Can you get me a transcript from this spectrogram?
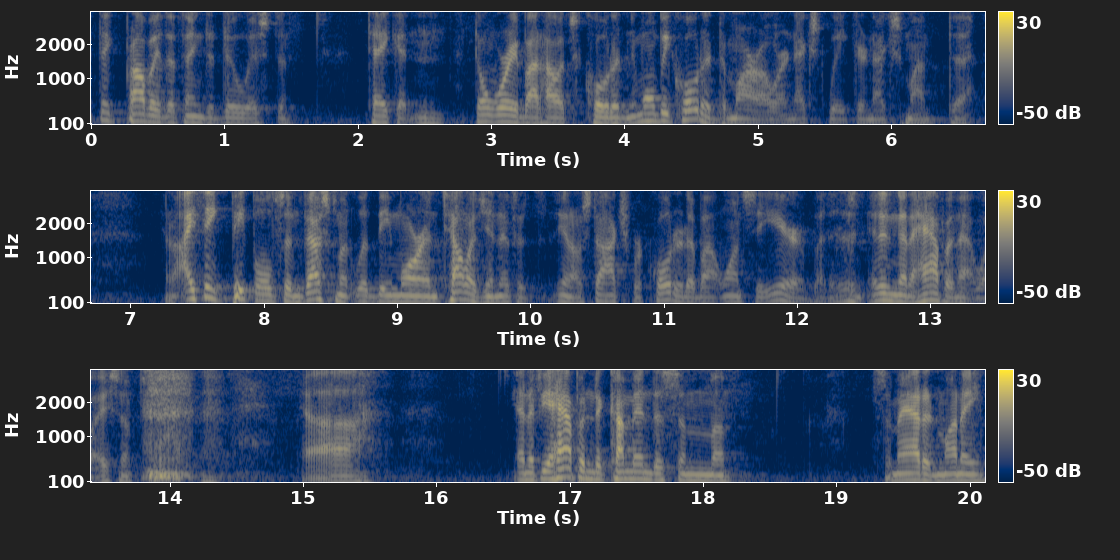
think probably the thing to do is to take it and don't worry about how it's quoted. And It won't be quoted tomorrow or next week or next month. Uh, I think people's investment would be more intelligent if you know, stocks were quoted about once a year, but it isn't going to happen that way. So, uh, And if you happen to come into some uh, some added money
